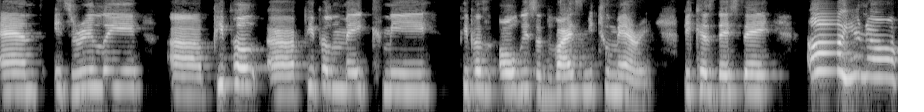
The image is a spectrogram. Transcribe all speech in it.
and it's really uh, people uh, people make me people always advise me to marry because they say, oh, you know.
